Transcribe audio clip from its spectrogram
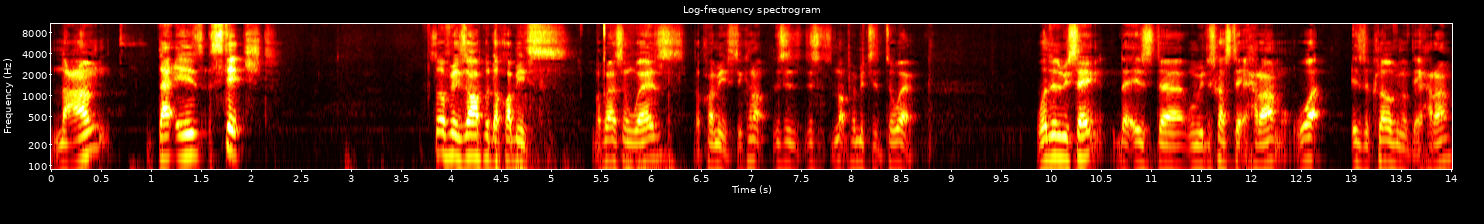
نعم that is stitched So, for example, the qamis. The person wears the qamis. You cannot. This is this is not permitted to wear. What did we say? That is the when we discussed the ihram. What is the clothing of the ihram?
